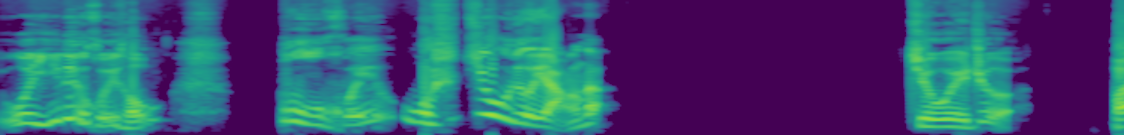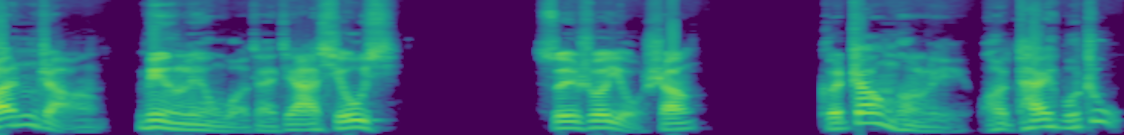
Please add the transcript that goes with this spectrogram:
我一定回头，不回我是舅舅养的。就为这，班长命令我在家休息。虽说有伤，可帐篷里我待不住，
